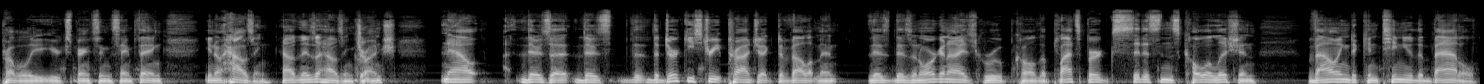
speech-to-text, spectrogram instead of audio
probably you're experiencing the same thing. You know, housing. How there's a housing crunch. Now there's a there's the the Durkee Street project development. There's there's an organized group called the Plattsburgh Citizens Coalition, vowing to continue the battle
